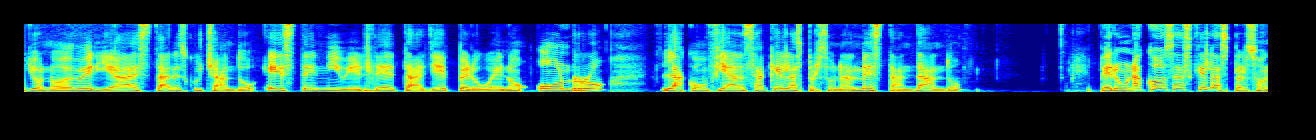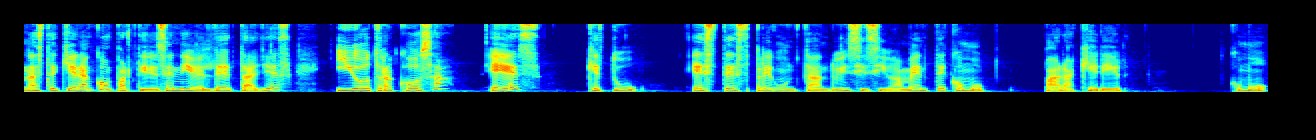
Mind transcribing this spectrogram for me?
yo no debería estar escuchando este nivel de detalle, pero bueno, honro la confianza que las personas me están dando. Pero una cosa es que las personas te quieran compartir ese nivel de detalles y otra cosa es que tú estés preguntando incisivamente como para querer, como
